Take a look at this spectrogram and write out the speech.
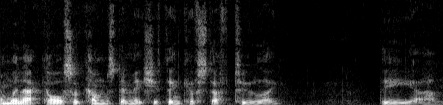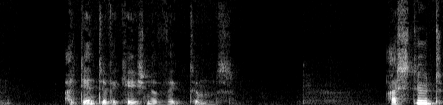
And when that also comes, it makes you think of stuff too, like the um, identification of victims. I stood,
